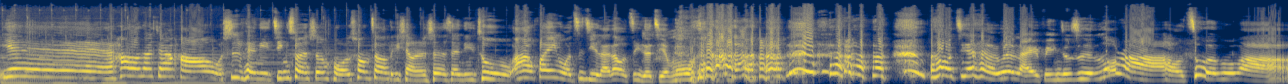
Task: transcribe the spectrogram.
耶、h e l l o 大家好，我是陪你精算生活、创造理想人生的 Sandy Two 啊，欢迎我自己来到我自己的节目。然后今天还有一位来宾，就是 Laura，好做的 Laura。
